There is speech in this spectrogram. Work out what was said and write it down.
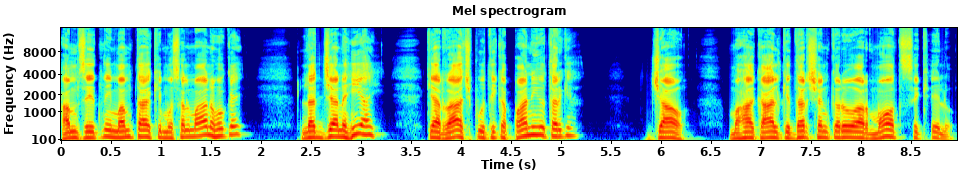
हमसे इतनी ममता कि मुसलमान हो गए, लज्जा नहीं आई, क्या राजपूती का पानी उतर गया? जाओ, महाकाल के दर्शन करो और मौत से खेलो।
